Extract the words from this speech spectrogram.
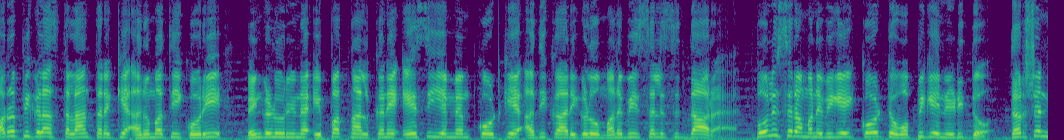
ಆರೋಪಿಗಳ ಸ್ಥಳಾಂತರಕ್ಕೆ ಅನುಮತಿ ಕೋರಿ ಬೆಂಗಳೂರಿನ ಇಪ್ಪತ್ನಾಲ್ಕನೇ ಎಸಿಎಂಎಂ ಕೋರ್ಟ್ಗೆ ಅಧಿಕಾರಿಗಳು ಮನವಿ ಸಲ್ಲಿಸಿದ್ದಾರೆ. ಪೊಲೀಸರ ಮನವಿಗೆ ಕೋರ್ಟ್ ಒಪ್ಪಿಗೆ ನೀಡಿದ್ದು, ದರ್ಶನ್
